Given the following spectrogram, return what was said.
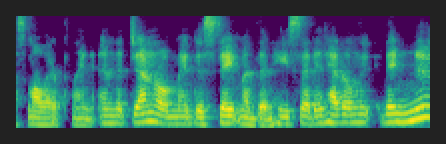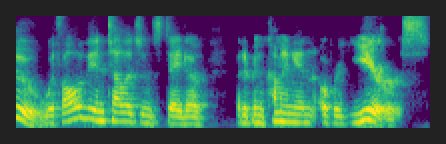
a small airplane. And the general made this statement that he said it had only, they knew with all of the intelligence data that had been coming in over years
